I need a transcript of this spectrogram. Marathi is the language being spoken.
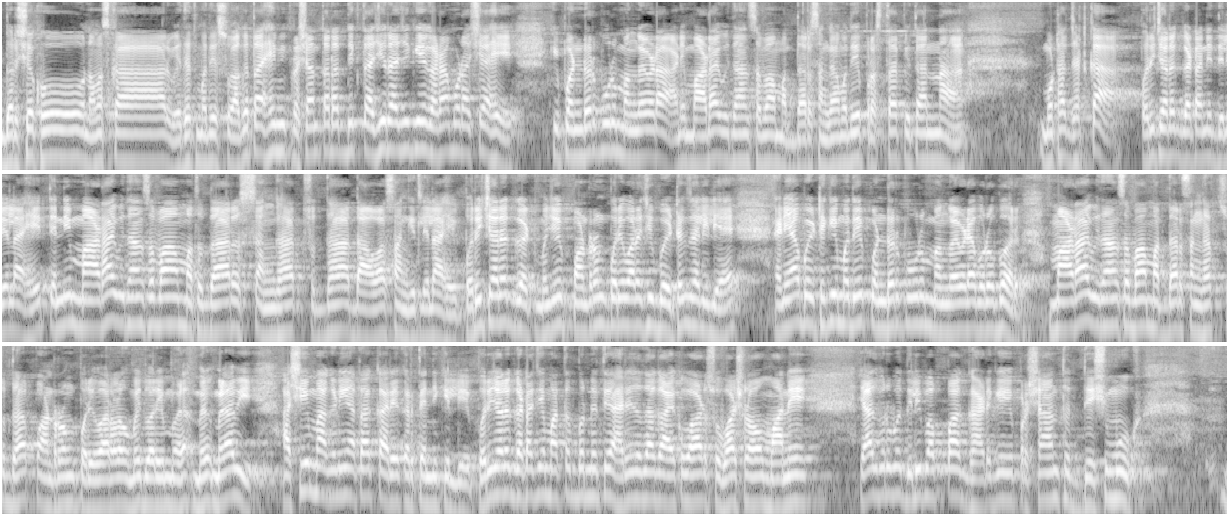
दर्शक हो नमस्कार. वेधकमध्ये स्वागत आहे. मी प्रशांत राधिक ताजी राजकीय घडामोड अशी आहे की पंढरपूर मंगळवेढा आणि माडा विधानसभा मतदारसंघामध्ये प्रस्थापितांना मोठा झटका परिचारक गटाने दिलेला आहे. त्यांनी माढा विधानसभा मतदारसंघात सुद्धा दावा सांगितलेला आहे. परिचारक गट म्हणजे पांडुरंग परिवाराची बैठक झालेली आहे आणि या बैठकीमध्ये पंढरपूर मंगळवड्याबरोबर माढा विधानसभा मतदारसंघात सुद्धा पांडुरंग परिवाराला उमेदवारी मिळा मिळ- मिळावी अशी मागणी आता कार्यकर्त्यांनी केली आहे. परिचारक गटाचे मातब्बर नेते हरिदादा गायकवाड सुभाषराव माने याचबरोबर दिलीपप्पा घाडगे प्रशांत देशमुख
